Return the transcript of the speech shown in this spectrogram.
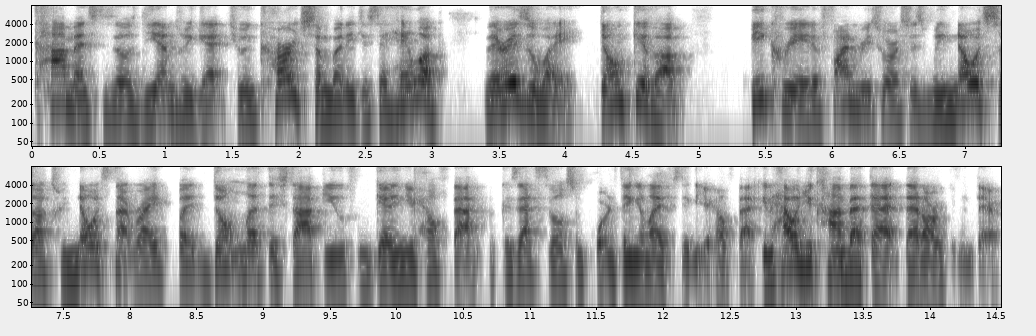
comments, to those DMs we get to encourage somebody to say, hey, look, there is a way. Don't give up. Be creative, find resources. We know it sucks. We know it's not right, but don't let this stop you from getting your health back because that's the most important thing in life is to get your health back. And how would you combat that that argument there?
